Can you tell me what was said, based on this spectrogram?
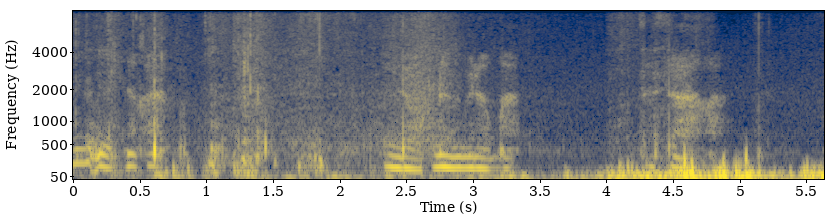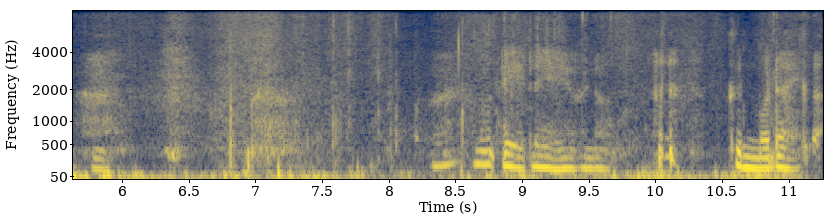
นี่อีกนะคะเป็นดอกหนึ่งพี่น้องค่ะซาๆค่ะฮะ เอ้ยมันเอ็ดเลยพี่น้อง ขึ้น บ่ได้ก็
